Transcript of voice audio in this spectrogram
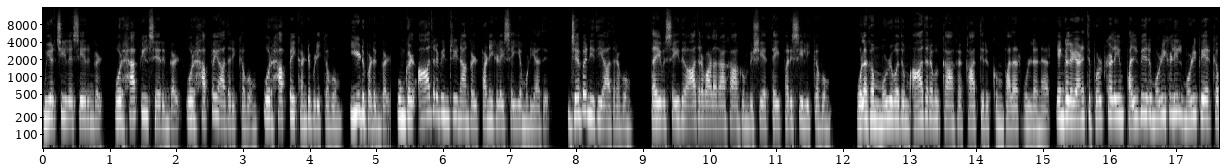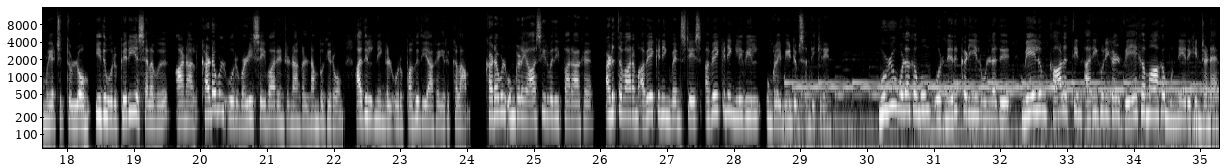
முயற்சியிலே சேருங்கள். ஒரு ஹாப்பில் சேருங்கள். ஒரு ஹப்பை ஆதரிக்கவும். ஒரு ஹப்பை கண்டுபிடிக்கவும். ஈடுபடுங்கள். உங்கள் ஆதரவின்றி நாங்கள் பணிகளை செய்ய முடியாது. ஜெப நிதி ஆதரவும். தயவு செய்து ஆதரவாளராக ஆகும் விஷயத்தை பரிசீலிக்கவும். உலகம் முழுவதும் ஆதரவுக்காக காத்திருக்கும் பலர் உள்ளனர். எங்களை அனைத்து பொருட்களையும் பல்வேறு மொழிகளில் மொழிபெயர்க்க முயற்சித்துள்ளோம். இது ஒரு பெரிய செலவு. ஆனால் கடவுள் ஒரு வழி செய்வார் என்று நாங்கள் நம்புகிறோம். அதில் நீங்கள் ஒரு பகுதியாக இருக்கலாம். கடவுள் உங்களை ஆசீர்வதிப்பாராக. அடுத்த வாரம் அவேக்கனிங் வென்ஸ்டேஸ் அவேக்கனிங் லிவில் உங்களை மீண்டும் சந்திக்கிறேன். முழு உலகமும் ஒரு நெருக்கடியில் உள்ளது. மேலும் காலத்தின் அறிகுறிகள் வேகமாக முன்னேறுகின்றன.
